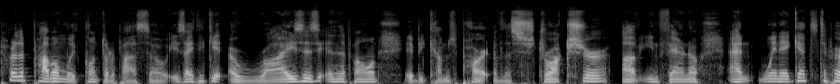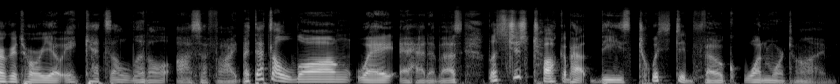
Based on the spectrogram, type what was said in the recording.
part of the problem with contrapasso is I think it arises in the poem. It becomes part of the structure of Inferno. And when it gets to Purgatorio, it gets a little ossified. But that's a long way ahead of us. Let's just talk about these twisted folk one more time.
